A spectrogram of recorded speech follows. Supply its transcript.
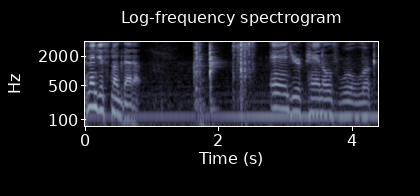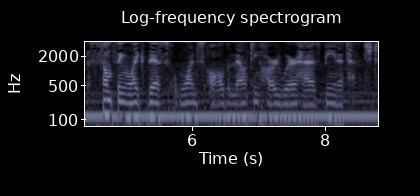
and then just snug that up. And your panels will look something like this once all the mounting hardware has been attached.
